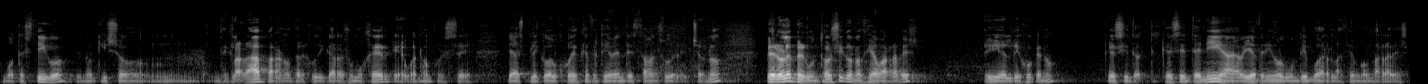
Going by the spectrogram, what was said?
como testigo, que no quiso mm, declarar para no perjudicar a su mujer, que bueno, pues eh, ya explicó el juez que efectivamente estaba en su derecho, ¿no? Pero le preguntó si conocía a Barrabés y él dijo que no que si, que si tenía, había tenido algún tipo de relación con Barrabés.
